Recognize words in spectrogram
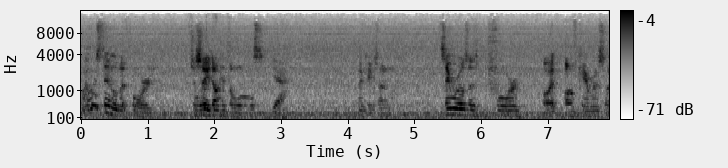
Well, I'm gonna stand a little bit forward, just so you don't hit the walls. Yeah. Okay, so same rules as before, o- off camera. So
